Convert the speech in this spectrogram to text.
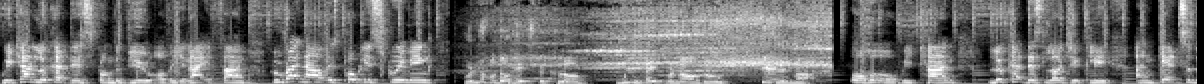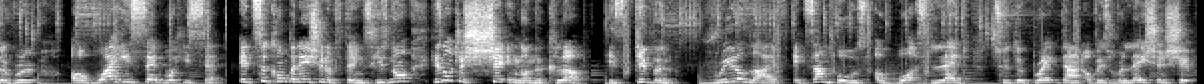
We can look at this from the view of a United fan who right now is probably screaming, Ronaldo hates the club, we hate Ronaldo, get him out or we can look at this logically and get to the root of why he said what he said. It's a combination of things. He's not he's not just shitting on the club. He's given real life examples of what's led to the breakdown of his relationship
